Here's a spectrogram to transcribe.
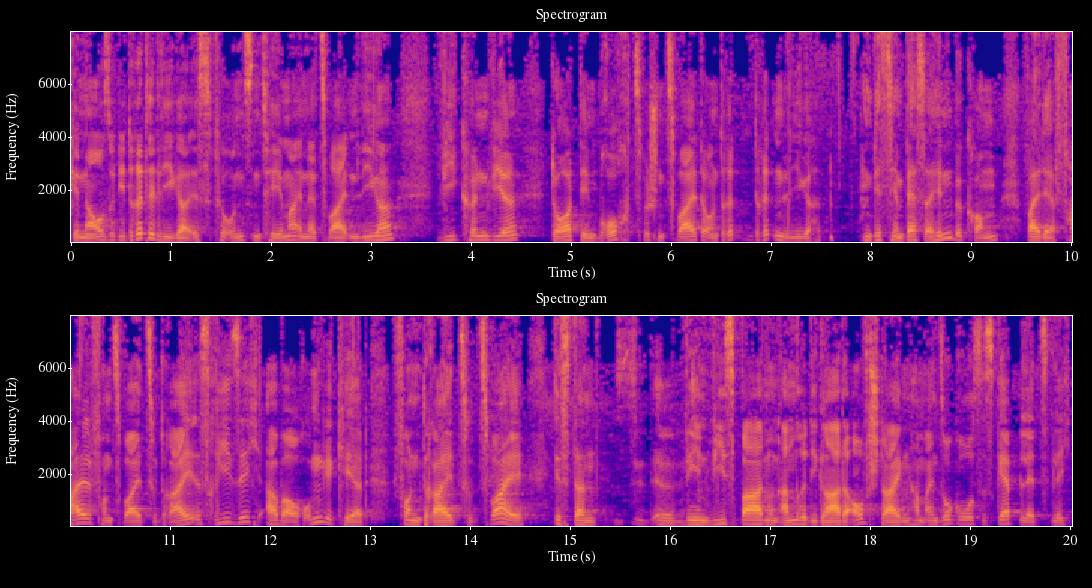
Genauso die dritte Liga ist für uns ein Thema in der zweiten Liga. Wie können wir dort den Bruch zwischen zweiter und dritten Liga ein bisschen besser hinbekommen, weil der Fall von 2 zu 3 ist riesig, aber auch umgekehrt von 3 zu 2 ist dann äh, Wien Wiesbaden und andere, die gerade aufsteigen, haben ein so großes Gap letztlich,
